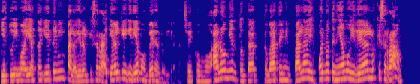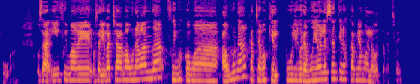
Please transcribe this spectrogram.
y estuvimos ahí hasta que Temi Impala, que era el que cerraba, que era el que queríamos ver en realidad, ¿cachai? Como, ah, no, miento, está, tocaba Temi Impala y después no teníamos idea de los que cerraban, pues, o sea, y fuimos a ver, o sea, yo cachaba más una banda, fuimos como a, a una, cachamos que el público era muy adolescente y nos cambiamos a la otra, ¿cachai?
